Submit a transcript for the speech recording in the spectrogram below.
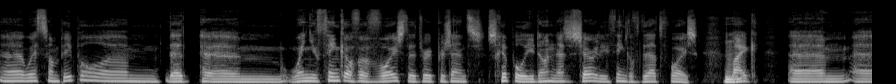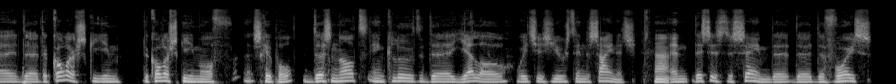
uh, with some people um, that um, when you think of a voice that represents Schiphol, you don't necessarily think of that voice. Mhm. Like um, uh, the the color scheme, the color scheme of uh, Schiphol does not include the yellow which is used in the signage. Ah. And this is the same. The the, the voice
